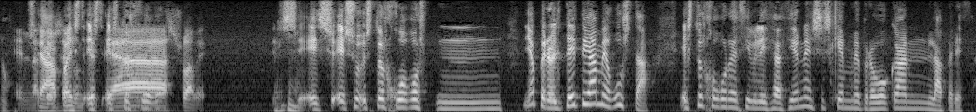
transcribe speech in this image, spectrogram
No, o sea, estos juegos... Suave. estos juegos. Mm, ya, pero el TTA me gusta. Estos juegos de civilizaciones es que me provocan la pereza.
